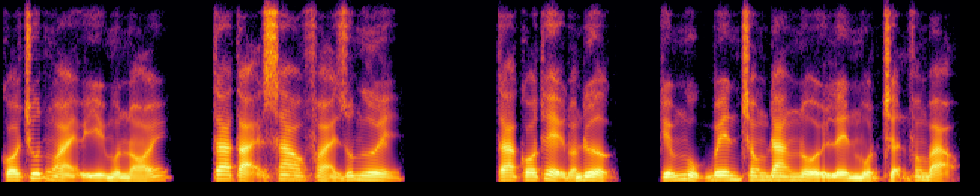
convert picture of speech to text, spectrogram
có chút ngoài ý muốn nói, ta tại sao phải giúp ngươi? Ta có thể đoán được, kiếm ngục bên trong đang nổi lên một trận phong bạo.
